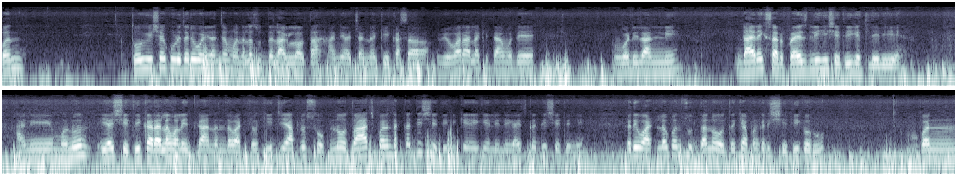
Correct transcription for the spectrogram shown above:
पण तो विषय कुठेतरी वडिलांच्या मनाला सुद्धा लागला होता. आणि अचानक एक असा व्यवहार आला की त्यामध्ये वडिलांनी डायरेक्ट सरप्राईजली ही शेती घेतलेली आहे. आणि म्हणून या शेती करायला मला इतका आनंद वाटतो की जे आपलं स्वप्न होतं आजपर्यंत कधीच शेतीने के केलेली गाईच कधीच शेतीने कधी वाटलं पण सुद्धा नव्हतं की आपण कधी शेती करू. पण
